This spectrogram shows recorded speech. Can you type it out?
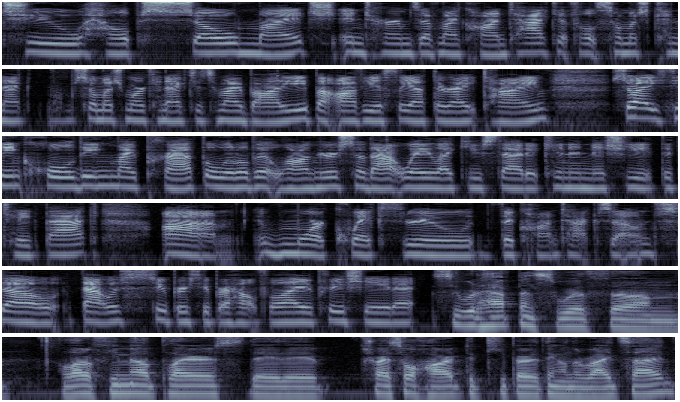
to help so much in terms of my contact. It felt so much connect so much more connected to my body, but obviously at the right time. So I think holding my prep a little bit longer so that way like you said it can initiate the take back um more quick through the contact zone. So that was super super helpful. I appreciate it. See what happens with um a lot of female players they they try so hard to keep everything on the right side.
